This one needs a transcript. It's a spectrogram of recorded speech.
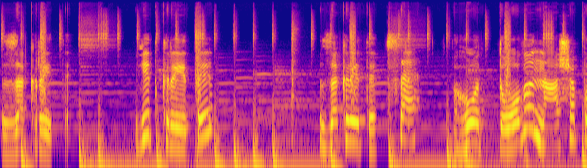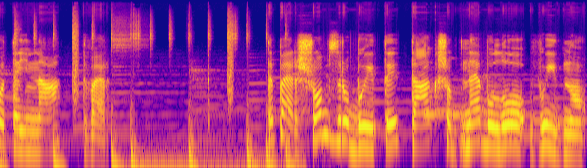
закрити, відкрити, закрити. Все. Готова наша потайна дверка. Тепер, щоб зробити так, щоб не було видно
